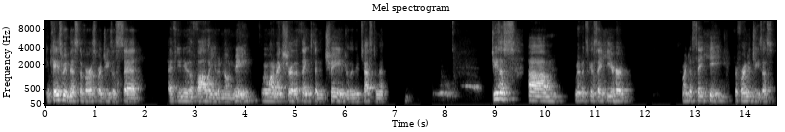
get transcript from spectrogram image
in case we missed the verse where Jesus said, If you knew the Father, you'd have known me. We want to make sure that things didn't change with the New Testament. Jesus, um, I was going to say he heard, going to say he, referring to Jesus,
